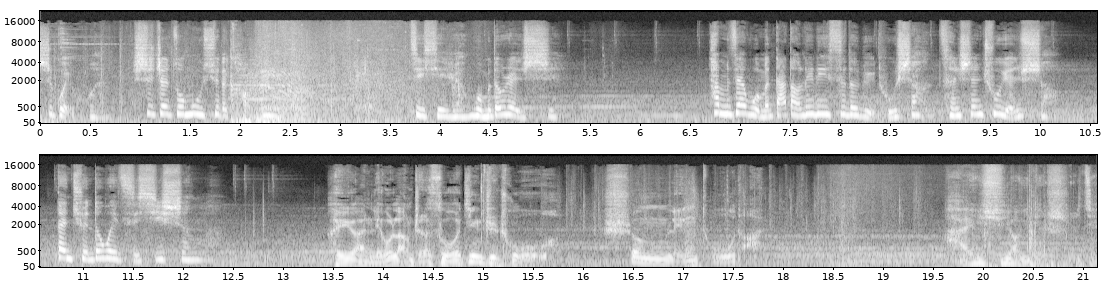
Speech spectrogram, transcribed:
是鬼魂，是这座墓穴的考验。这些人我们都认识，他们在我们打倒莉莉丝的旅途上曾伸出援手，但全都为此牺牲了。黑暗流浪者所经之处，生灵涂炭，还需要一点时间。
